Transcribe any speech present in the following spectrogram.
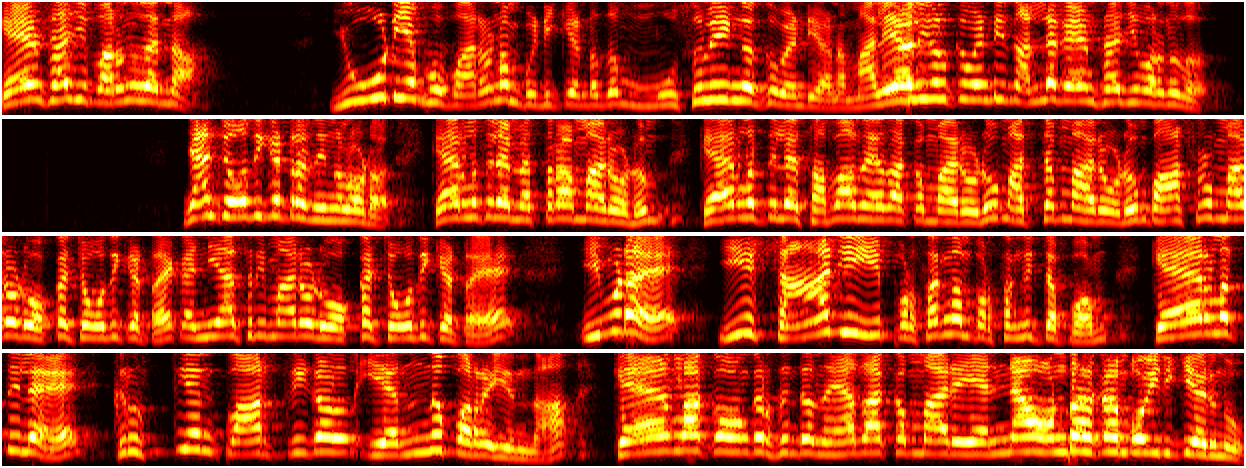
കെ എം ഷാജി പറഞ്ഞത് എന്നാ? യു ഡി എഫ് ഭരണം പിടിക്കേണ്ടത് മുസ്ലിങ്ങൾക്ക് വേണ്ടിയാണ്. മലയാളികൾക്ക് വേണ്ടി നല്ല കെ എം ഷാജി പറഞ്ഞത്. ഞാൻ ചോദിക്കട്ടെ നിങ്ങളോട്. കേരളത്തിലെ മെത്രാന്മാരോടും കേരളത്തിലെ സഭാ നേതാക്കന്മാരോടും അച്ഛന്മാരോടും പാസ്റ്റർമാരോടും ഒക്കെ ചോദിക്കട്ടെ കന്യാസ്ത്രീമാരോടും ഒക്കെ ചോദിക്കട്ടെ ഇവിടെ ഈ ഷാജി ഈ പ്രസംഗം പ്രസംഗിച്ചപ്പം കേരളത്തിലെ ക്രിസ്ത്യൻ പാർട്ടികൾ എന്ന് പറയുന്ന കേരള കോൺഗ്രസിന്റെ നേതാക്കന്മാരെ എന്നാ ഉണ്ടാക്കാൻ പോയിരിക്കുകയായിരുന്നു?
